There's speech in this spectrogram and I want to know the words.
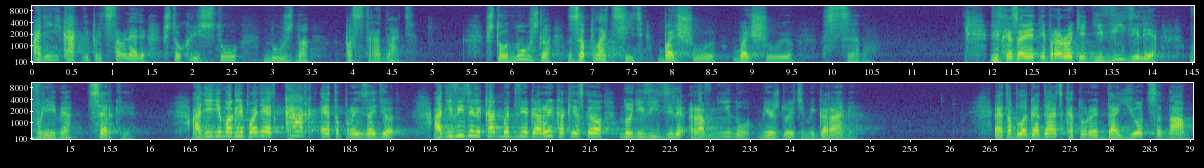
Они никак не представляли, что Христу нужно пострадать, что нужно заплатить большую-большую сцену. Ветхозаветные пророки не видели время церкви. Они не могли понять, как это произойдет. Они видели как бы две горы, как я сказал, но не видели равнину между этими горами. Это благодать, которая дается нам,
